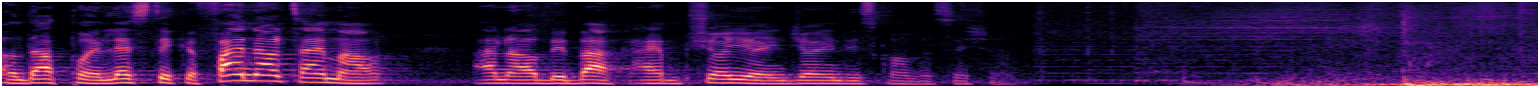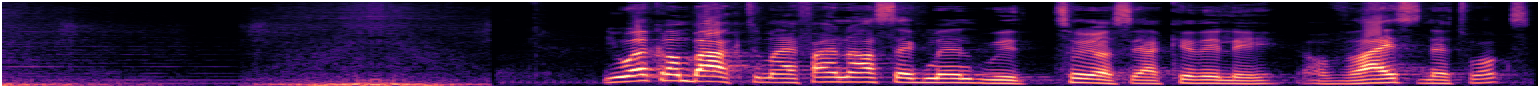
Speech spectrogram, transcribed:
On that point, let's take a final time out and I'll be back. I'm sure you're enjoying this conversation. You welcome back to my final segment with Toyosi Akerele of Rise Networks.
